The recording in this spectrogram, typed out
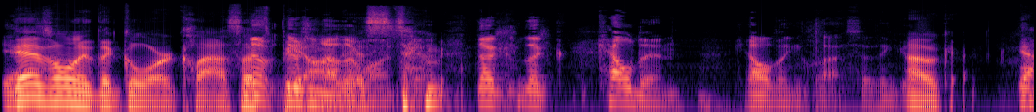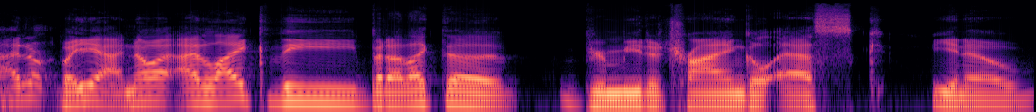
Yeah. There's only the Galor class. Let's no, be there's another one. yeah. The the Keldon Keldon class, I think. it's- okay. Yeah, I don't. But yeah, no, I, I like the, but I like the Bermuda Triangle esque, you know,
